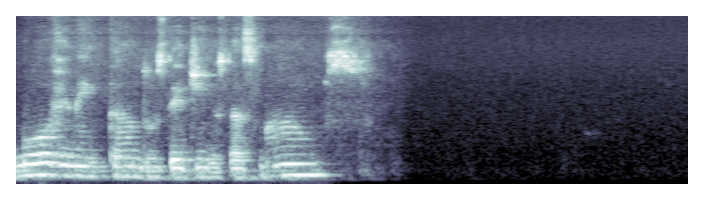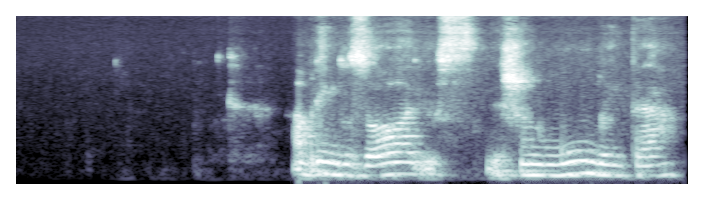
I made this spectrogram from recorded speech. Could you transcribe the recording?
movimentando os dedinhos das mãos, abrindo os olhos, deixando o mundo entrar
